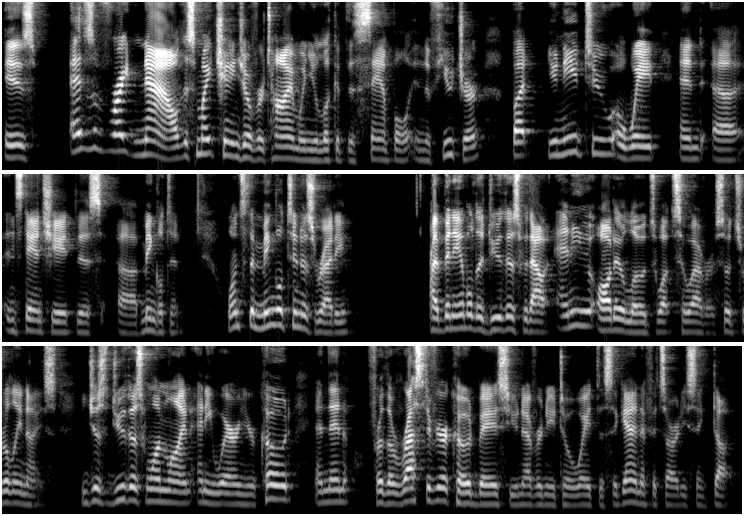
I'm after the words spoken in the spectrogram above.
is as of right now, this might change over time when you look at this sample in the future, but you need to await and uh, instantiate this uh, Mingleton. Once the Mingleton is ready, I've been able to do this without any auto loads whatsoever, so it's really nice. You just do this one line anywhere in your code, and then for the rest of your code base, you never need to await this again if it's already synced up.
